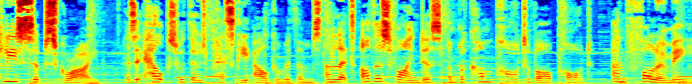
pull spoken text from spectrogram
please subscribe as it helps with those pesky algorithms and lets others find us and become part of our pod. And follow me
